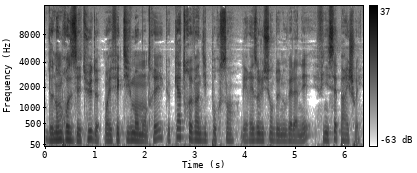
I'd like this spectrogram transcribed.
De nombreuses études ont effectivement montré que 90% des résolutions de nouvelle année finissaient par échouer.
